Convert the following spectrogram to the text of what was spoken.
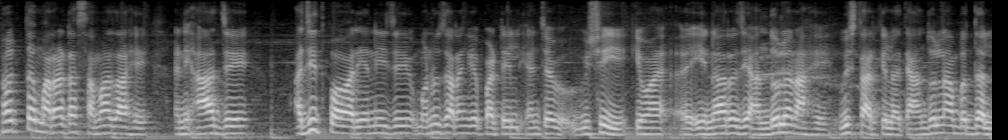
फक्त मराठा समाज आहे. आणि आज जे अजित पवार यांनी जे मनोज जारंगे पाटील यांच्याविषयी किंवा येणारं जे आंदोलन आहे वीस तारखेला त्या आंदोलनाबद्दल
